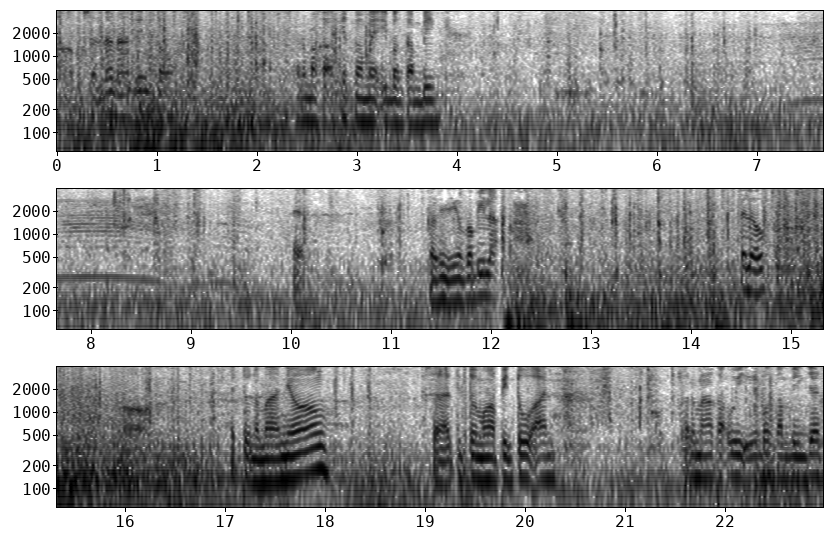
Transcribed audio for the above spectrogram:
Ah, buksan lang natin to para makaakit na may ibang kambing. Ayan. Kasi yung kabila. Hello? Oh. Ito naman yung sa natin itong mga pintuan para makaka-uwi ibang kambing dyan.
